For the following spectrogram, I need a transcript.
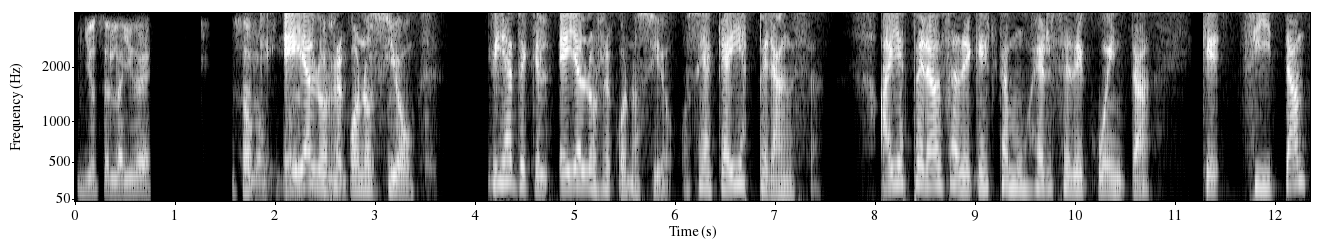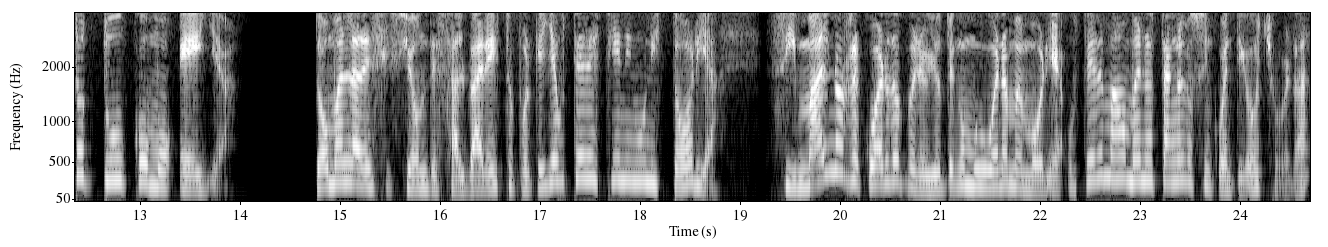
yo se la ayudé. Ok, ella los reconoció. Fíjate que ella los reconoció, o sea que hay esperanza. Hay esperanza de que esta mujer se dé cuenta que si tanto tú como ella toman la decisión de salvar esto, porque ya ustedes tienen una historia. Si mal no recuerdo, pero yo tengo muy buena memoria, ustedes más o menos están en los 58, ¿verdad?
